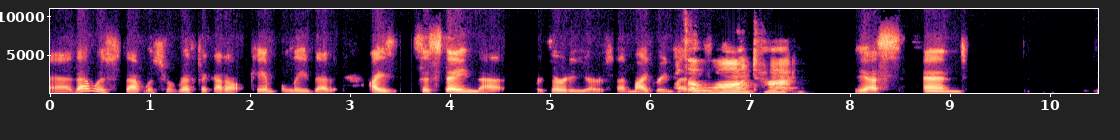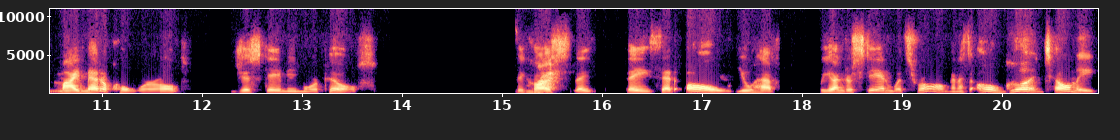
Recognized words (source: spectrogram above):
Uh, that was that was horrific. I don't can't believe that I sustained that for 30 years. That migraine That's headaches. a long time. Yes, and my medical world just gave me more pills because right. they they said, "Oh, you have we understand what's wrong." And I said, "Oh, good. Tell me.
